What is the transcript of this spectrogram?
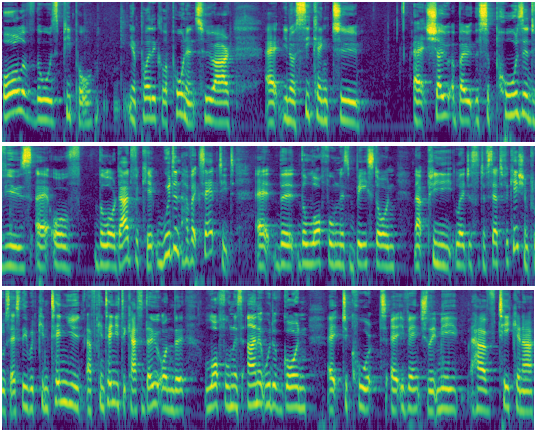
all of those people, you know, political opponents who are, uh, you know, seeking to uh, shout about the supposed views uh, of the Lord Advocate wouldn't have accepted uh, the, the lawfulness based on that pre-legislative certification process. They would continue have continued to cast doubt on the lawfulness and it would have gone uh, to court uh, eventually. It may have taken a,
